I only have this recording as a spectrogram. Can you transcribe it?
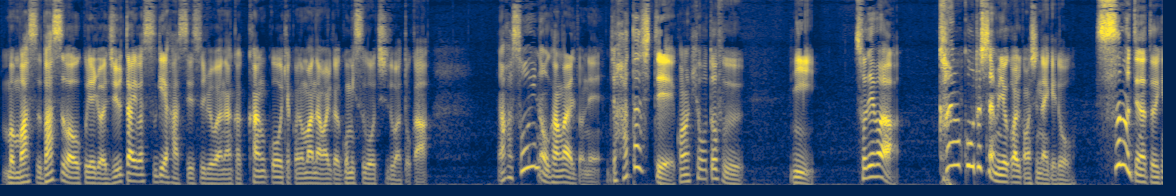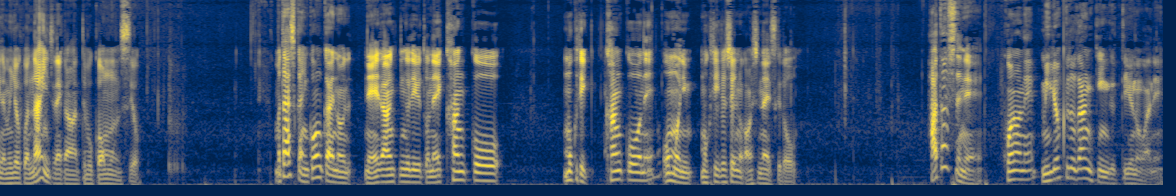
まあ、バス、バスは遅れるわ、渋滞はすげえ発生するわ、なんか観光客のマナー悪いからゴミすぐ落ちるわとか。なんかそういうのを考えるとね、じゃあ果たしてこの京都府に、それは観光としては魅力あるかもしれないけど、住むってなった時の魅力はないんじゃないかなって僕は思うんですよ。まあ確かに今回のね、ランキングで言うとね、観光、目的、観光をね、主に目的としてるのかもしれないですけど、果たしてね、このね、魅力度ランキングっていうのがね、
